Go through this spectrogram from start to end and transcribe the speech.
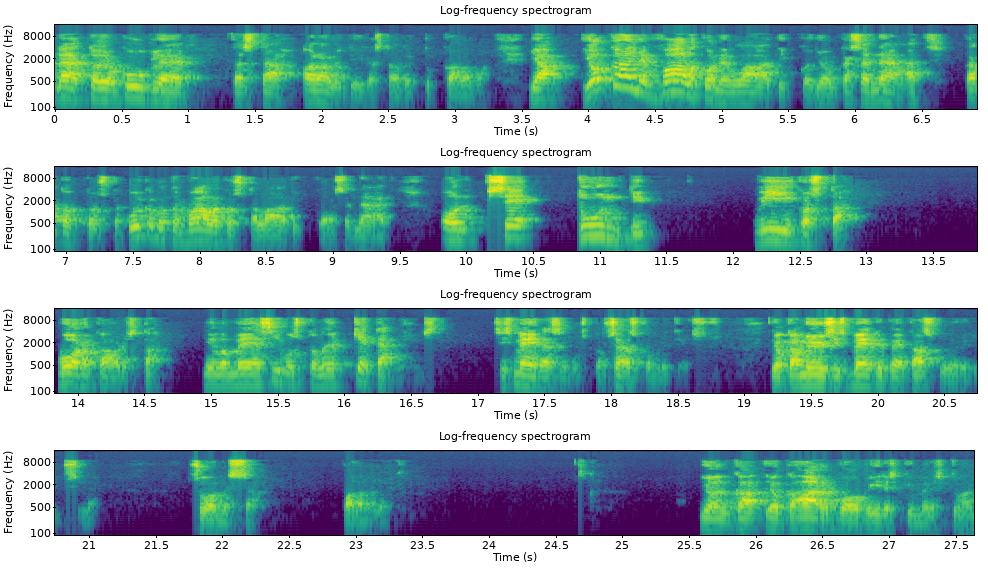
näet, toi on Google tästä analytiikasta otettu kalva. Ja jokainen valkoinen laatikko, jonka sä näet, katso tuosta, kuinka monta valkoista laatikkoa sä näet, on se tunti viikosta, vuorokaudesta, milloin meidän sivustolla ei ole ketään ihmistä. Siis meidän sivusto on Sales Communications, joka myy siis B2B-kasvuyrityksille Suomessa palveluita, jonka, jonka arvo on 50 000,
